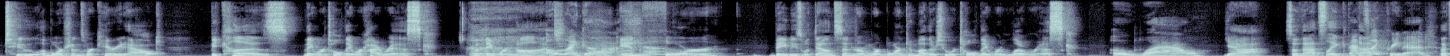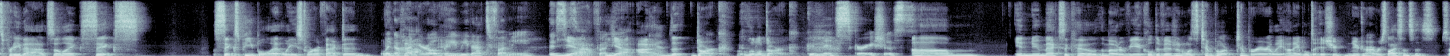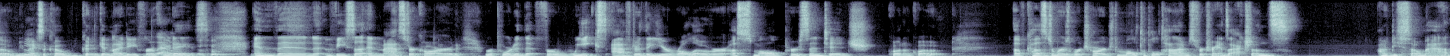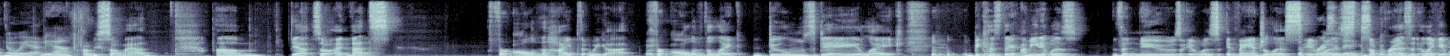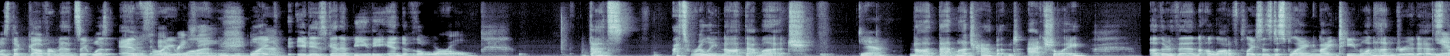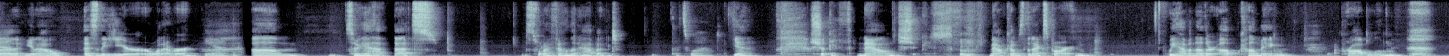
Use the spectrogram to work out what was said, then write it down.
two abortions were carried out because they were told they were high risk, but they were not. Oh my god. And no. four babies with Down syndrome were born to mothers who were told they were low risk. oh wow. Yeah. So that's like That's that- like pretty bad. that's pretty bad. So like six six people at least were affected. Like a hundred year old way. baby, that's funny. This is Yeah, not funny. yeah, I, Yeah. the dark, a little dark. Goodness gracious. Um, in New Mexico, the motor vehicle division was tempor- temporarily unable to issue new driver's licenses. So New Mexico couldn't get an ID for a few days. and then Visa and MasterCard reported that for weeks after the year rollover, a small percentage, quote unquote, of customers were charged multiple times for transactions. I would be so mad. oh yeah. Yeah. I would be so mad. Um, yeah, so I, that's for all of the hype that we got, for all of the like doomsday, like because there. I mean, it was the news, it was evangelists, The it president. was the president, like it was the governments, it was was everyone. everything. Mhm. Like Yeah. it is gonna be the end of the world. That's that's really not that much Yeah. not that much happened actually other than a lot of places displaying 19100 as Yeah. the you know as the year or whatever Yeah. um so yeah that's that's what i found that happened That's wild. yeah Shooketh. now Shooketh. now comes the next part we have another upcoming problem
